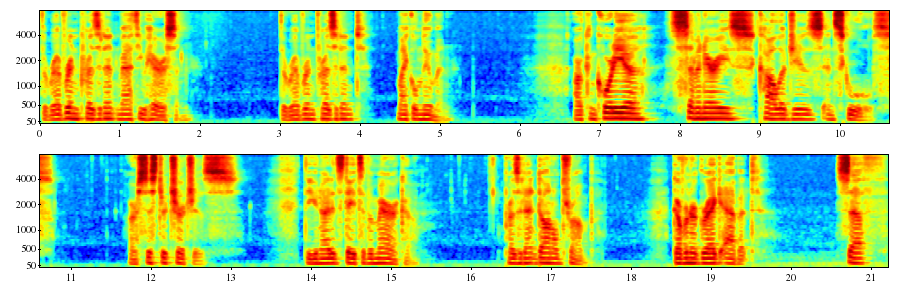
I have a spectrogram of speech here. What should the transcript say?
the Reverend President Matthew Harrison, the Reverend President Michael Newman, our Concordia seminaries, colleges, and schools, our sister churches, the United States of America, President Donald Trump, Governor Greg Abbott, Seth,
